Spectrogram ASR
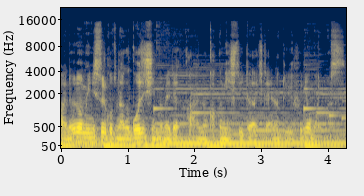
あの鵜呑みにすることなくご自身の目であの確認していただきたいなというふうに思います。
